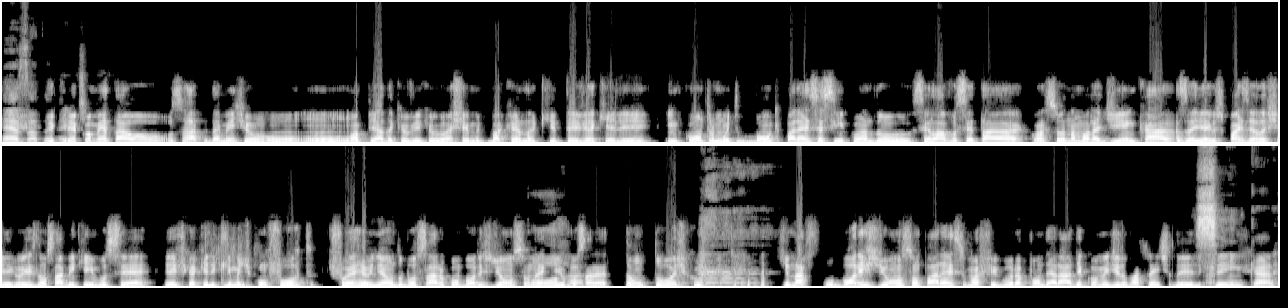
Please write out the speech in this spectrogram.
É, exatamente. Eu queria comentar o, rapidamente um, um, uma piada que eu vi que eu achei muito bacana, que teve aquele encontro muito bom que parece assim quando, sei lá, você tá com a sua namoradinha em casa e aí os pais dela chegam, eles não sabem quem você é, e aí fica aquele clima de conforto, que foi a reunião do Bolsonaro com o Boris Johnson, Porra. né? Que o Bolsonaro é tão tosco que na, o Boris Johnson parece uma figura ponderada e comedida na frente dele. Sim, cara.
